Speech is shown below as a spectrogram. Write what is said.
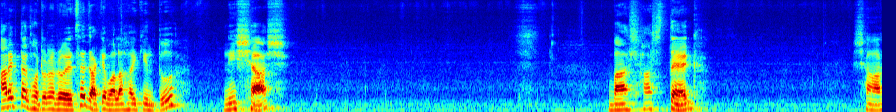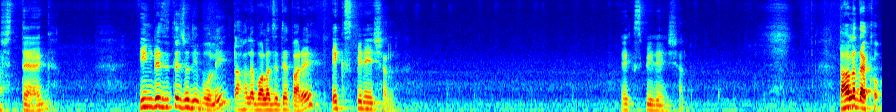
আরেকটা ঘটনা রয়েছে যাকে বলা হয় কিন্তু নিঃশ্বাস বা শ্বাসত্যাগ। শ্বাসত্যাগ। ইংরেজিতে যদি বলি, তাহলে বলা যেতে পারে এক্সপিরেশন। এক্সপিরেশন। তাহলে দেখো,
